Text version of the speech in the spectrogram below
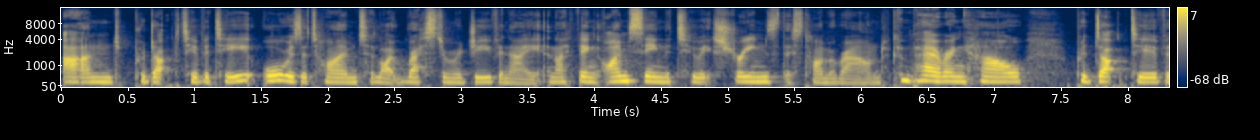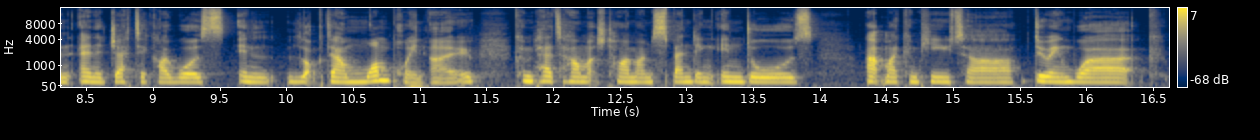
and productivity or as a time to like rest and rejuvenate. And I think I'm seeing the two extremes this time around, comparing how productive and energetic I was in lockdown 1.0 compared to how much time I'm spending indoors at my computer doing work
